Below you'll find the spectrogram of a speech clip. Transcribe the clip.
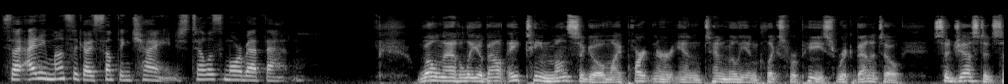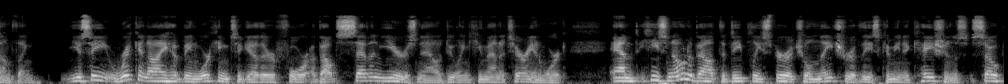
So 18 months ago, something changed. Tell us more about that. Well, Natalie, about 18 months ago, my partner in 10 Million Clicks for Peace, Rick Beneteau, suggested something. You see, Rick and I have been working together for about seven years now doing humanitarian work, and he's known about the deeply spiritual nature of these communications, so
